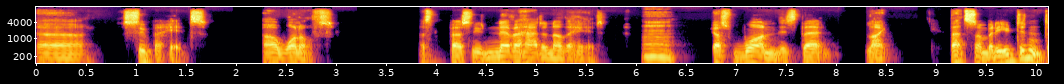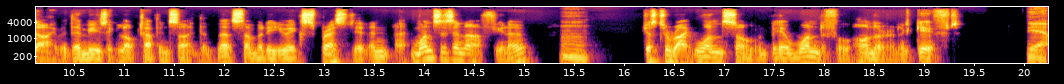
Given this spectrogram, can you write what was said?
uh, super hits are one-offs. A person who's never had another hit, Mm. just one is that like that's somebody who didn't die with their music locked up inside them. That's somebody who expressed it, and uh, once is enough, you know Mm. just to write one song would be a wonderful honor and a gift. yeah.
